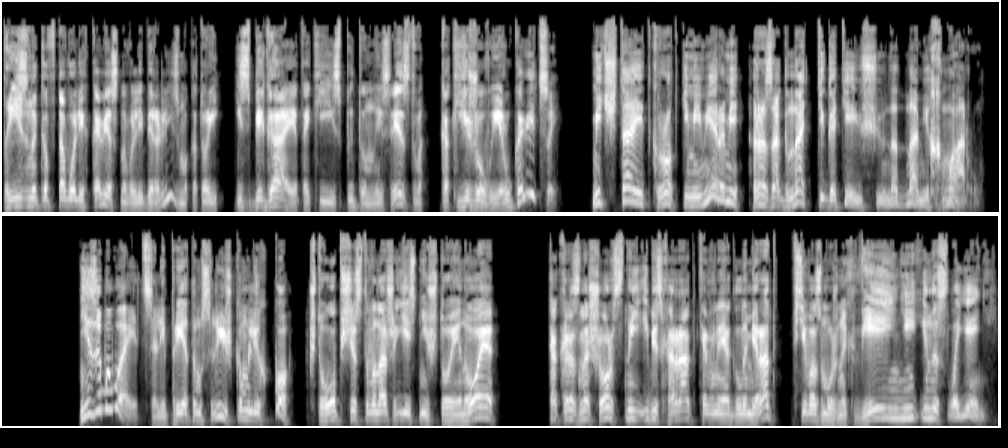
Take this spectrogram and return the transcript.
признаков того легковесного либерализма, который, избегая такие испытанные средства, как ежовые рукавицы, мечтает кроткими мерами разогнать тяготеющую над нами хмару? Не забывается ли при этом слишком легко, что общество наше есть не что иное, как разношерстный и бесхарактерный агломерат всевозможных веяний и наслоений,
